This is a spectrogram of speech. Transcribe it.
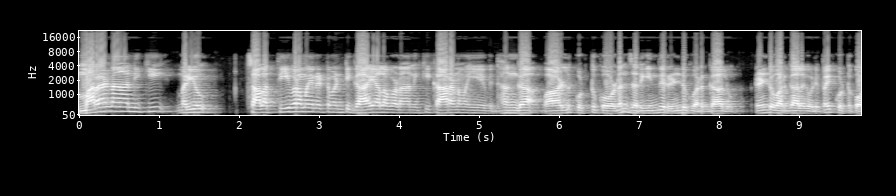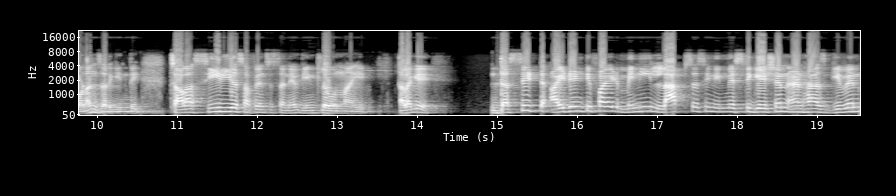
మరణానికి మరియు చాలా తీవ్రమైనటువంటి గాయాలవ్వడానికి కారణమయ్యే విధంగా వాళ్ళు కొట్టుకోవడం జరిగింది రెండు వర్గాలు రెండు వర్గాల గుడిపై కొట్టుకోవడం జరిగింది చాలా సీరియస్ అఫెన్సెస్ అనేవి దీంట్లో ఉన్నాయి అలాగే the it identified many lapses in investigation and has given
